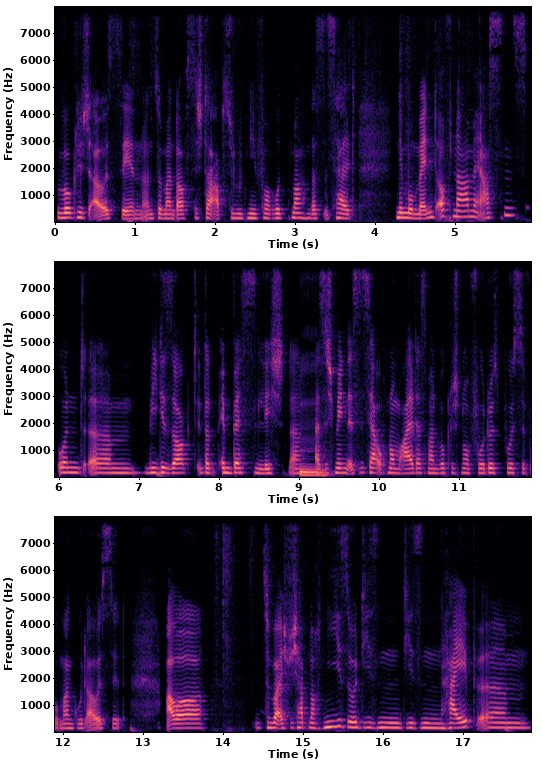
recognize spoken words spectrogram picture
wirklich aussehen und so. Man darf sich da absolut nie verrückt machen. Das ist halt eine Momentaufnahme erstens und ähm, wie gesagt der, im besten Licht. Ne? Mhm. Also ich meine, es ist ja auch normal, dass man wirklich nur Fotos postet, wo man gut aussieht. Aber zum Beispiel, ich habe noch nie so diesen diesen Hype ähm,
